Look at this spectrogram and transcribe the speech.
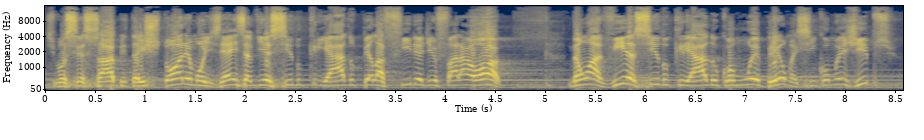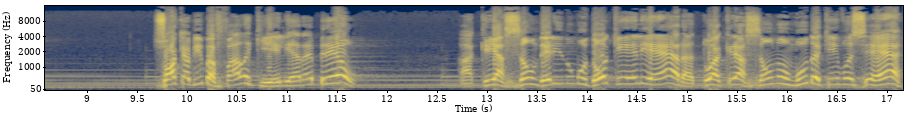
Se você sabe da história, Moisés havia sido criado pela filha de Faraó. Não havia sido criado como um hebreu, mas sim como um egípcio. Só que a Bíblia fala que ele era hebreu. A criação dele não mudou quem ele era. Tua criação não muda quem você é.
